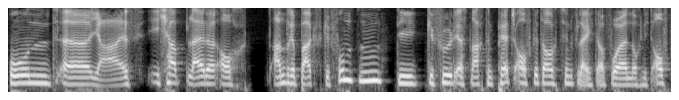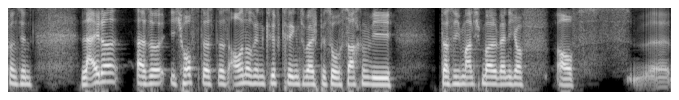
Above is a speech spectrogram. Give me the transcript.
Und äh, ja, es, ich habe leider auch andere Bugs gefunden, die gefühlt erst nach dem Patch aufgetaucht sind, vielleicht auch vorher noch nicht aufgefallen sind. Leider, also ich hoffe, dass das auch noch in den Griff kriegen, zum Beispiel so Sachen wie, dass ich manchmal, wenn ich auf, aufs, äh,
